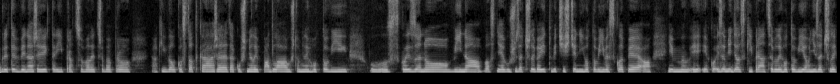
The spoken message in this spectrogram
kdy ty vinaři, kteří pracovali třeba pro nějaký velkostatkáře, tak už měli padla, už to měli hotový, sklizeno, vína vlastně už začaly být vyčištěný, hotový ve sklepě a jim i, jako i zemědělský práce byly hotový a oni začali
